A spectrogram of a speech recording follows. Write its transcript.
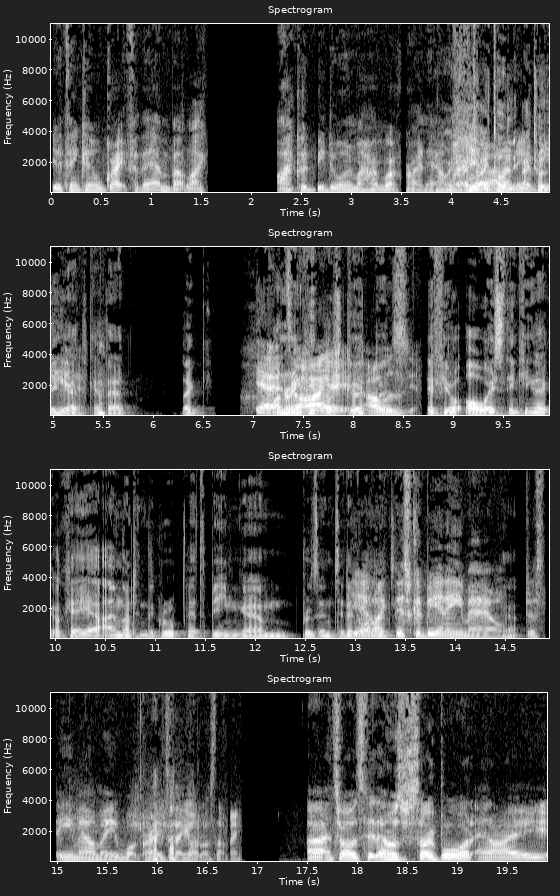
you're thinking, well, great for them, but like, I could be doing my homework right now. Oh, yeah, You know, I, I totally I totally get get that. Like Yeah, honoring so people I, is good, I but was if you're always thinking like, okay, yeah, I'm not in the group that's being um, presented yeah, honored. like this could be an email. Yeah. Just email me what grades they got or something. Uh, and so I was sit there. I was so bored, and I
